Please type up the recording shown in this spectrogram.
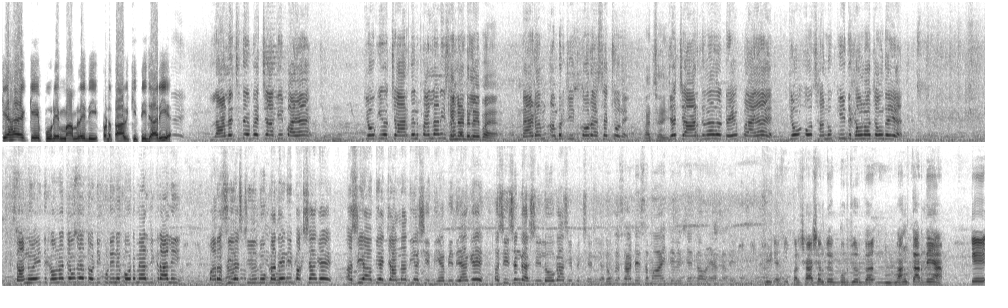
ਕਿਹਾ ਹੈ ਕਿ ਪੂਰੇ ਮਾਮਲੇ ਦੀ ਪੜਤਾਲ ਕੀਤੀ ਜਾ ਰਹੀ ਹੈ। ਲਾਲਚ ਦੇ ਵਿੱਚ ਆ ਕੇ ਪਾਇਆ ਹੈ ਕਿਉਂਕਿ ਉਹ 4 ਦਿਨ ਪਹਿਲਾਂ ਨਹੀਂ ਕਿੰਨਾ ਡਿਲੇ ਪਾਇਆ? ਮੈਡਮ ਅਮਰਜੀਤ ਕੌਰ ਐਸਐਚਓ ਨੇ। ਅੱਛਾ ਜੀ। ਜੇ 4 ਦਿਨਾਂ ਦਾ ਡੇ ਪਾਇਆ ਹੈ ਕਿਉਂ ਉਹ ਸਾਨੂੰ ਕੀ ਦਿਖਾਉਣਾ ਚਾਹੁੰਦੇ ਆ ਸਾਨੂੰ ਇਹ ਦਿਖਾਉਣਾ ਚਾਹੁੰਦੇ ਆ ਤੁਹਾਡੀ ਕੁੜੀ ਨੇ ਕੋਰਟ ਮੈਰਿਜ ਕਰਾ ਲਈ ਪਰ ਅਸੀਂ ਇਸ ਚੀਜ਼ ਨੂੰ ਕਦੇ ਨਹੀਂ ਬਖਸ਼ਾਂਗੇ ਅਸੀਂ ਆਪਦੀਆਂ ਜਾਨਾਂ ਦੀਆਂ ਸ਼ਹੀਦੀਆਂ ਵੀ ਦਿਆਂਗੇ ਅਸੀਂ ਸੰਘਰਸ਼ੀ ਲੋਕ ਆ ਅਸੀਂ ਪਿੱਛੇ ਨਹੀਂ ਹਟਾਂਗੇ ਕਿਉਂਕਿ ਸਾਡੇ ਸਮਾਜ ਦੇ ਵਿੱਚ ਇਦਾਂ ਹੋਇਆ ਕਦੇ ਨਹੀਂ। ਅਸੀਂ ਪ੍ਰਸ਼ਾਸਨ ਤੋਂ ਪੁਰਜੋਰ ਕ- ਮੰਗ ਕਰਦੇ ਹਾਂ ਕਿ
